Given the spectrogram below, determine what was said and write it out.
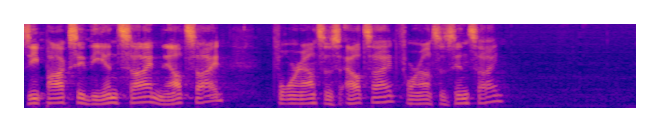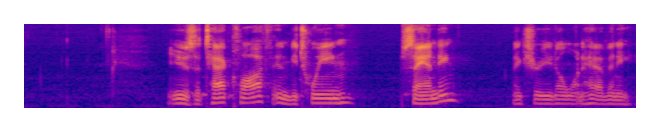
Z-epoxy the inside and the outside, four ounces outside, four ounces inside. Use a tack cloth in between sanding. Make sure you don't want to have any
